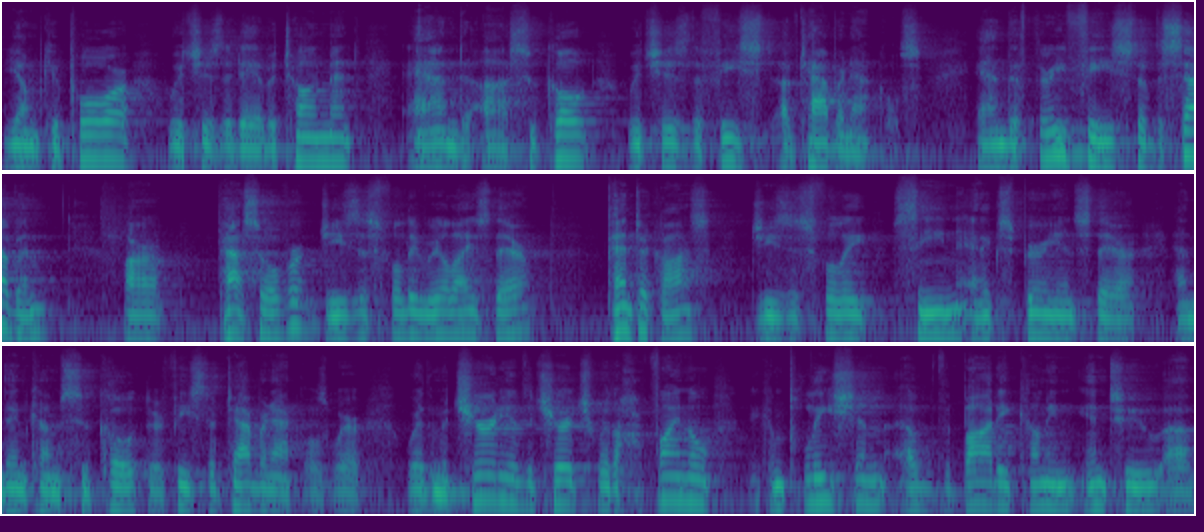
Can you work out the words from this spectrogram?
Yom Kippur, which is the Day of Atonement, and uh, Sukkot, which is the Feast of Tabernacles. And the three feasts of the seven are Passover, Jesus fully realized there, Pentecost, Jesus fully seen and experienced there, and then comes Sukkot, or Feast of Tabernacles, where, where the maturity of the church, where the final completion of the body coming into uh,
